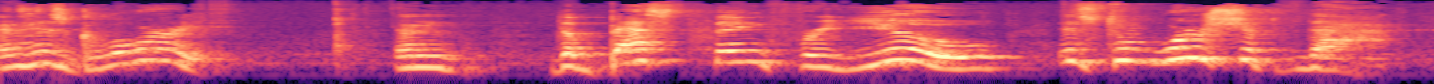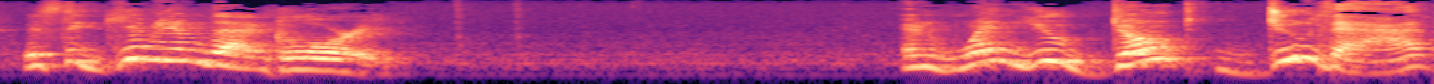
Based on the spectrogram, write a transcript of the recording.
and His glory. And the best thing for you is to worship that, is to give Him that glory. And when you don't do that,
